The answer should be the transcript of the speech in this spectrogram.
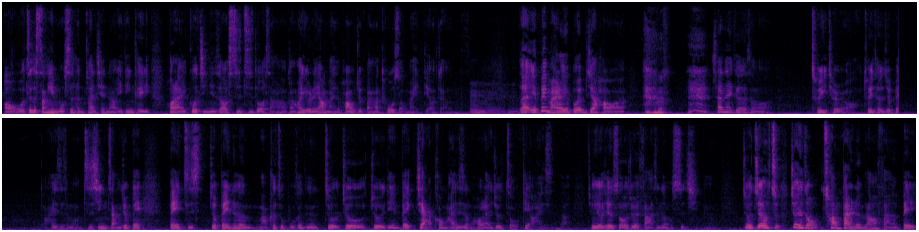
哦，我这个商业模式很赚钱，然后一定可以，后来过几年之后市值多少，然后赶快有人要买的话，我就把它脱手卖掉，这样子。嗯嗯，对，也被买了也不会比较好啊。像那个什么 Twitter 哦，Twitter 就被还是什么执行长就被被执就被那个马克祖伯格就就就就有点被架空还是什么，后来就走掉还是什么，就有些时候就会发生这种事情啊，就就就就有一种创办人，然后反而被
